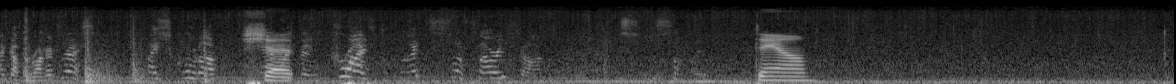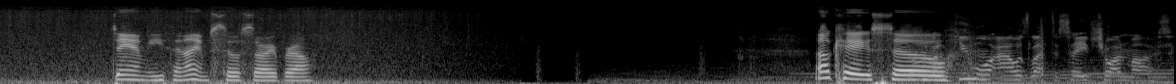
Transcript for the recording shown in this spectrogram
I got the wrong address. I screwed up. Shit. Everything. Christ. I'm so sorry, Sean. So sorry. Damn. Damn, Ethan, I am so sorry, bro. Okay, so a few more hours left to save Sean Mars.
